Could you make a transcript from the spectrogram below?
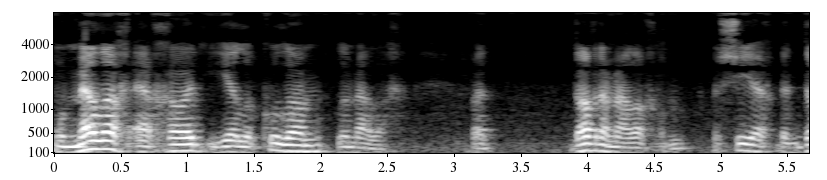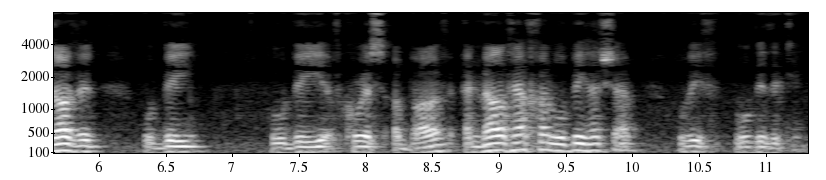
Umelech echad yelekulam lemelech. But David HaMelech, Mashiach ben David, will be will be of course above, and Melech echad will be Hashem, will be will be the king.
